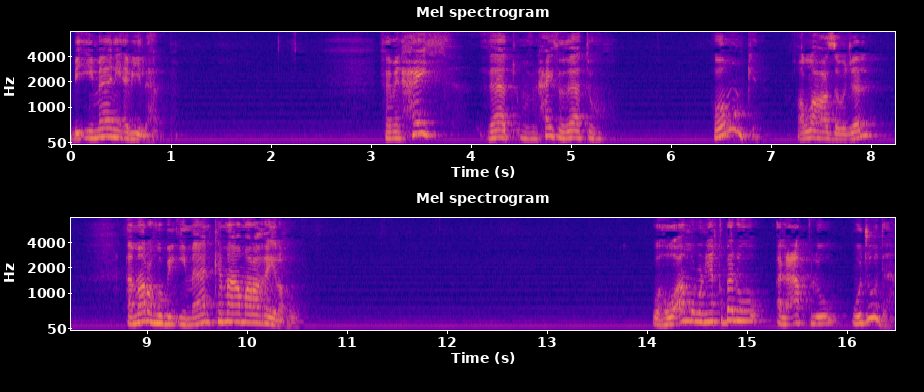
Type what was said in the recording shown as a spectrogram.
بإيمان أبي لهب. فمن حيث ذات من حيث ذاته هو ممكن. الله عز وجل أمره بالإيمان كما أمر غيره. وهو أمر يقبل العقل وجوده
